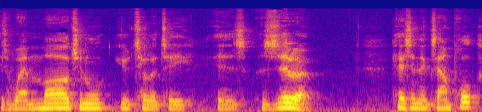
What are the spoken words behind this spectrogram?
is where marginal utility is zero. Here's an example.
